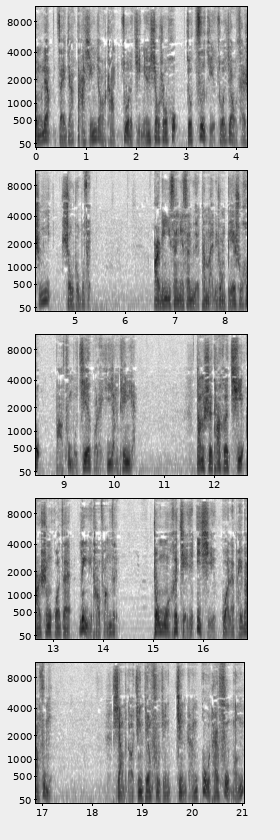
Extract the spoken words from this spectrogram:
董亮在家大型药厂做了几年销售后，就自己做药材生意，收入不菲。二零一三年三月，他买了一幢别墅后，把父母接过来颐养天年。当时他和妻儿生活在另一套房子里，周末和姐姐一起过来陪伴父母。想不到今天父亲竟然固态复萌，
